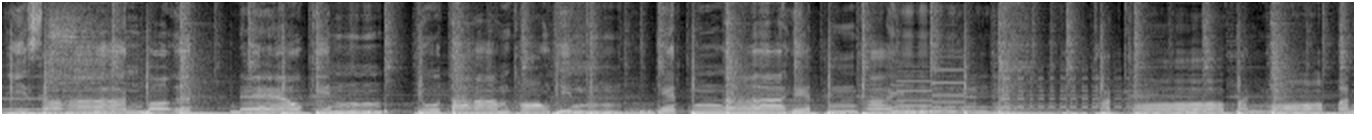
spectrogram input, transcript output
กอีสานบ่อึดแนวกิน อยู่ตามท้องถิ่นเฮ็ดนาเฮ็ดไทยผักทอปันหมอปัน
